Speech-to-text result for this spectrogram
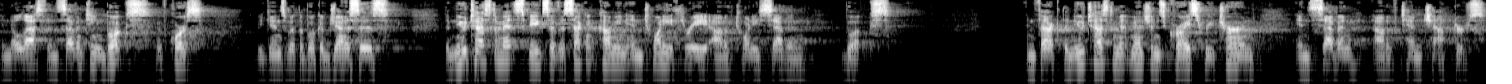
in no less than 17 books. Of course, begins with the book of Genesis. The New Testament speaks of the second coming in 23 out of 27 books. In fact, the New Testament mentions Christ's return in seven out of 10 chapters.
